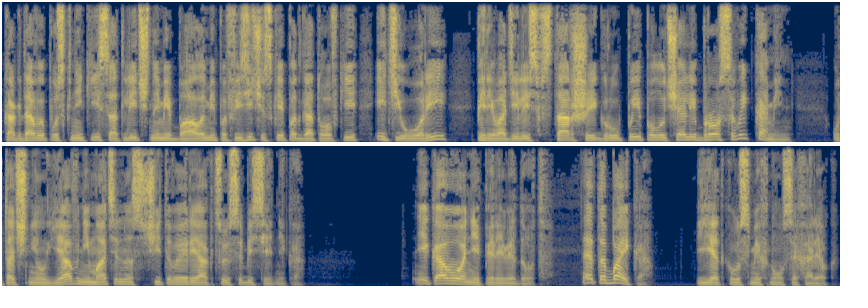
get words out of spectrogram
когда выпускники с отличными баллами по физической подготовке и теории переводились в старшие группы и получали бросовый камень? уточнил я, внимательно считывая реакцию собеседника. «Никого не переведут. Это байка», — едко усмехнулся Харек.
